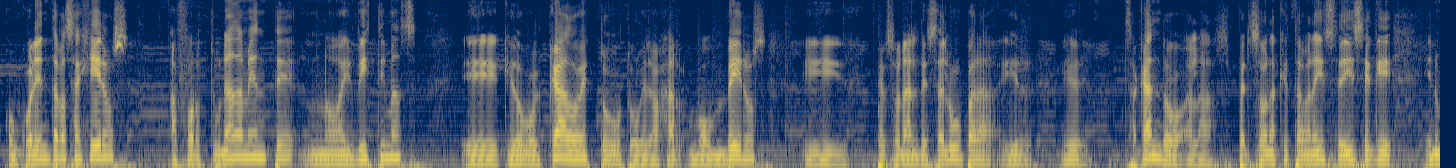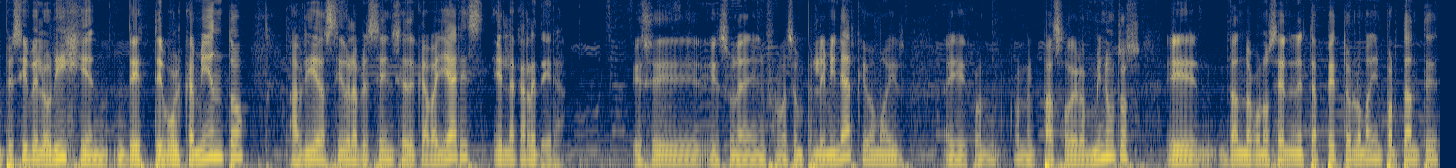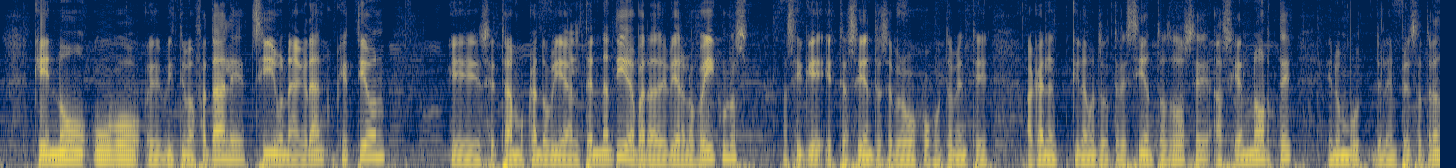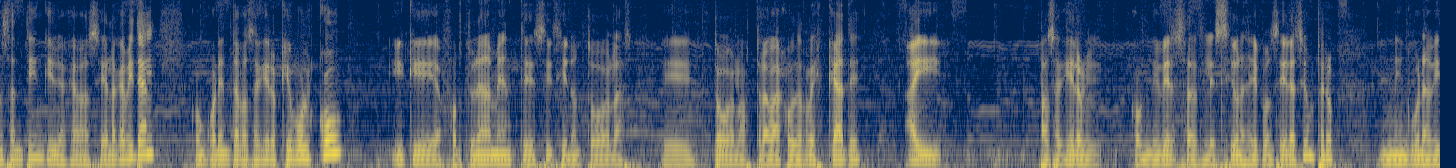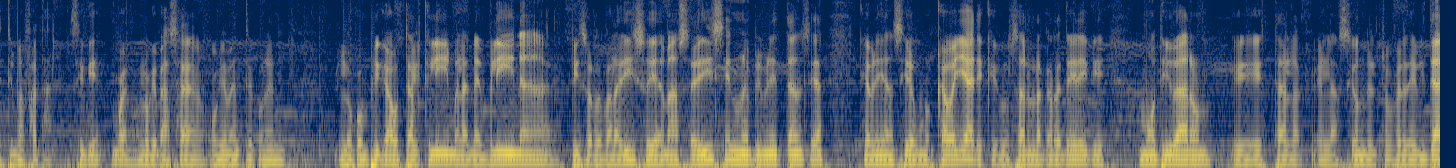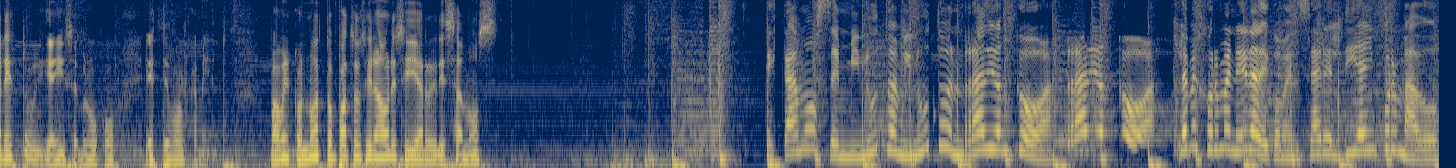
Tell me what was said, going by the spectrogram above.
con 40 pasajeros. Afortunadamente no hay víctimas, eh, quedó volcado esto, tuvo que trabajar bomberos y personal de salud para ir eh, sacando a las personas que estaban ahí. Se dice que en un principio el origen de este volcamiento habría sido la presencia de caballares en la carretera. Esa es una información preliminar que vamos a ir eh, con, el paso de los minutos dando a conocer en este aspecto. Lo más importante que no hubo víctimas fatales, sí una gran congestión. Se están buscando vías alternativas para desviar a los vehículos Así que este accidente se produjo justamente acá en el kilómetro 312 hacia el norte en un bus de la empresa Transantín que viajaba hacia la capital con 40 pasajeros que volcó y que afortunadamente se hicieron todas las, eh, todos los trabajos de rescate. Hay pasajeros con diversas lesiones de consideración, pero ninguna víctima fatal. Así que, bueno, lo que pasa obviamente con el lo complicado está el clima, la neblina, piso resbaladizo y además se dice en una primera instancia que habrían sido algunos caballares que cruzaron la carretera y que motivaron eh, esta la, acción del chofer de evitar esto y ahí se produjo este volcamiento. Vamos a ir con nuestros patrocinadores y ya regresamos. Estamos en Minuto a Minuto en Radio Ancoa. Radio Ancoa. La mejor manera de comenzar el día informado.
